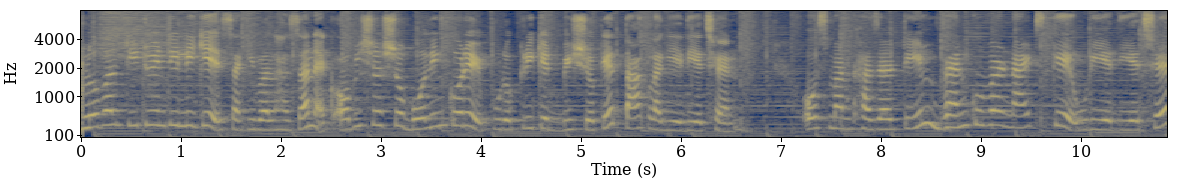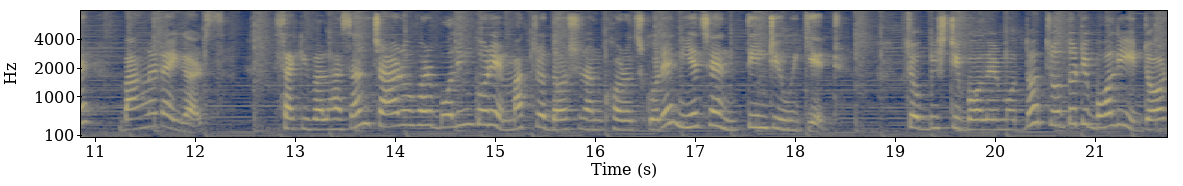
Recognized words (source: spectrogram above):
গ্লোবাল টি টোয়েন্টি লিগে সাকিব আল হাসান এক অবিশ্বাস্য বোলিং করে পুরো ক্রিকেট বিশ্বকে তাক লাগিয়ে দিয়েছেন। ওসমান খাজার টিম ভ্যানকুভার নাইটসকে উড়িয়ে দিয়েছে বাংলা টাইগার্স। সাকিব আল হাসান চার ওভার বোলিং করে মাত্র দশ রান খরচ করে নিয়েছেন তিনটি উইকেট। চব্বিশটি বলের মধ্যে চোদ্দটি বলই ডট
